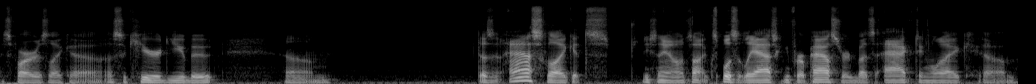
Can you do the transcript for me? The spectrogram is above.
as far as like a, a secured U-boot. Um, doesn't ask like it's you know it's not explicitly asking for a password, but it's acting like um,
